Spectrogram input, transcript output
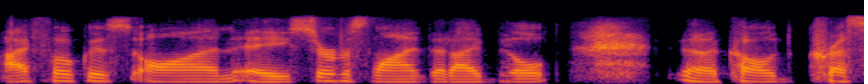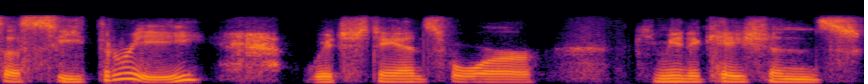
I focus on a service line that I built uh, called Cresa C3, which stands for Communications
